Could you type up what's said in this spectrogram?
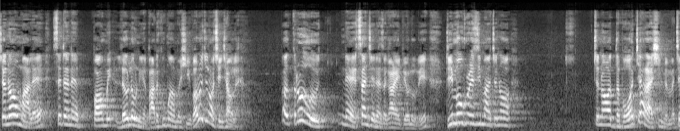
ကျွန်တော်မှလည်းစစ်တပ်နဲ့ပေါင်းပြီးအလုပ်လုပ်နေတာဘာတစ်ခုမှမရှိဘူးဘာလို့ကျွန်တော်ချင်းချောက်လဲအဲ့သူတို့နဲ့ဆန့်ကျင်တဲ့စကားတွေပြောလို့လေဒီမိုကရေစီမှာကျွန်တော်ကျွန်တော်သဘောကျတာရှိမယ်မကျ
